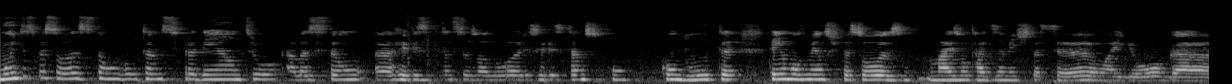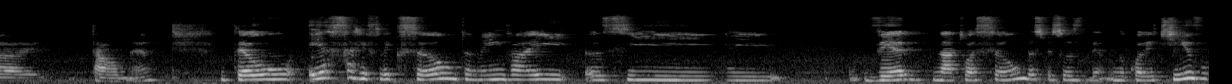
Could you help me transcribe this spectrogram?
muitas pessoas estão voltando-se para dentro, elas estão uh, revisitando seus valores, revisitando sua conduta. Tem um movimento de pessoas mais voltadas à meditação, à yoga e tal, né? Então, essa reflexão também vai uh, se ver na atuação das pessoas no coletivo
